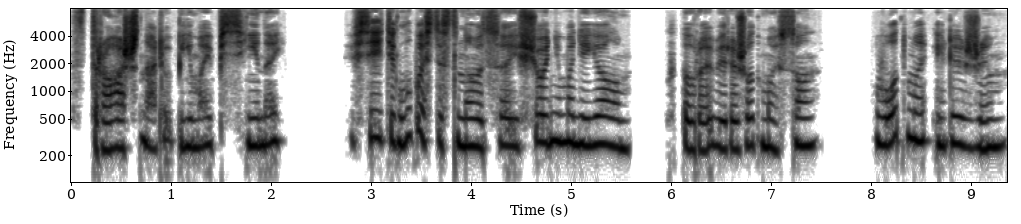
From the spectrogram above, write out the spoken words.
страшно любимой псиной. И все эти глупости становятся еще одним одеялом, которое бережет мой сон. Вот мы и лежим.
